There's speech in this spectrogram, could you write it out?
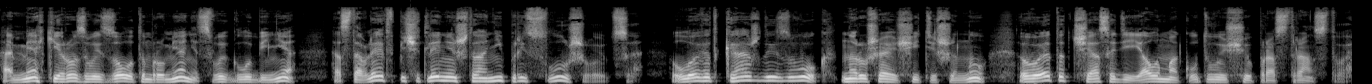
а мягкий розовый золотом румянец в их глубине оставляет впечатление, что они прислушиваются — ловят каждый звук, нарушающий тишину, в этот час одеялом окутывающую пространство.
